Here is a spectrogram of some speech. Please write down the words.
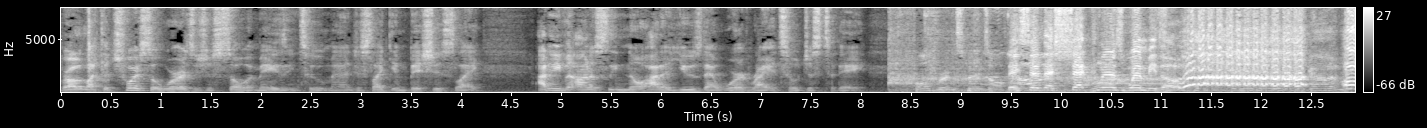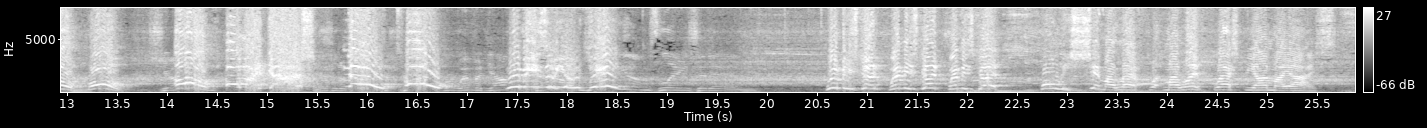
Bro, like the choice of words is just so amazing too, man. Just like ambitious, like I didn't even honestly know how to use that word right until just today. They said that Shaq clears Wemby though. oh, oh, oh, oh my gosh! No! Oh! Wemby's okay! Wemby's good! Wemby's good! Wemby's good! Holy shit, my life, my life flashed beyond my eyes.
